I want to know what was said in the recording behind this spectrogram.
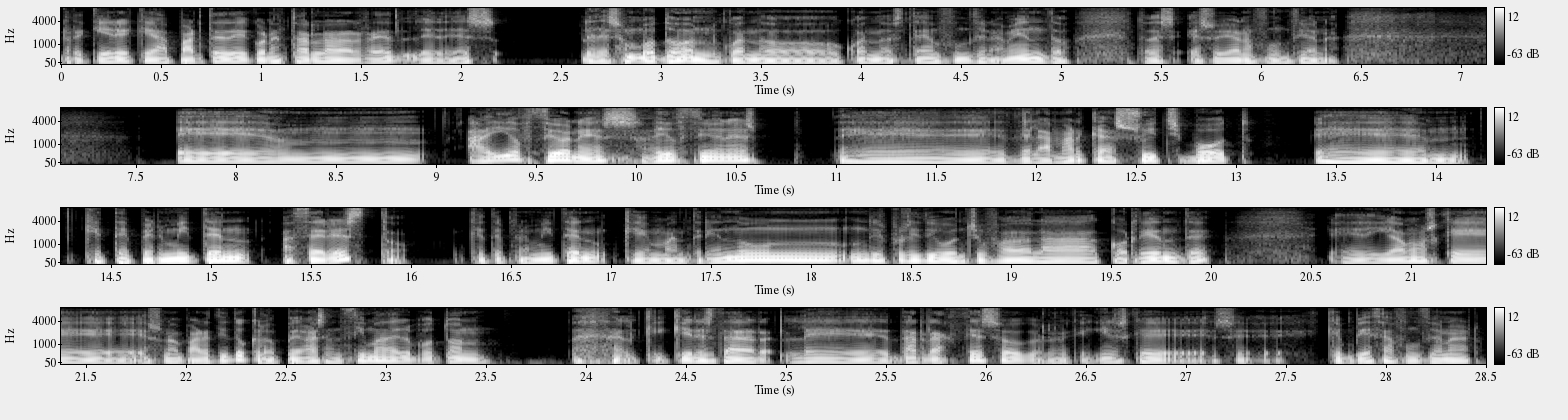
requiere que aparte de conectarla a la red le des, le des un botón cuando, cuando esté en funcionamiento. Entonces eso ya no funciona. Em, hay opciones, hay opciones eh, de la marca SwitchBot eh, que te permiten hacer esto, que te permiten que manteniendo un, dispositivo enchufado a la corriente, eh, digamos que es un aparatito que lo pegas encima del botón al que quieres darle, darle acceso, con el que quieres que, que empiece a funcionar,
